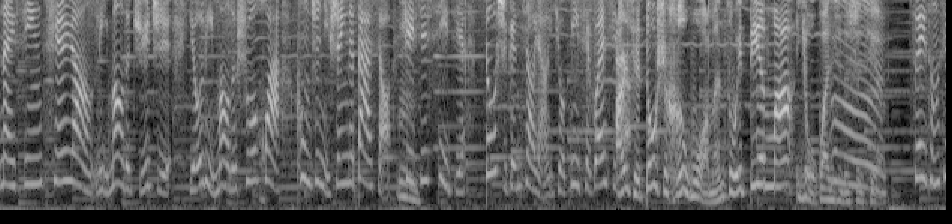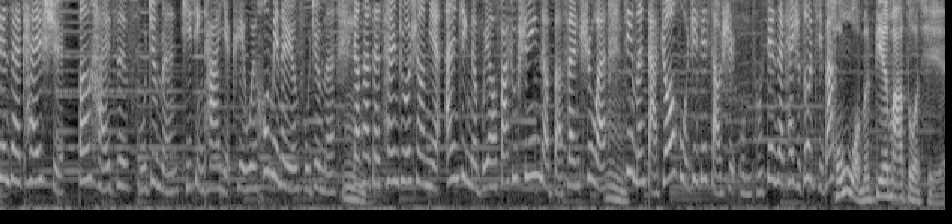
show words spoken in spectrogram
耐心、谦让、礼貌的举止、有礼貌的说话、控制你声音的大小，这些细节都是跟教养有密切关系的。而且都是和我们作为爹妈有关系的事情。嗯所以从现在开始，帮孩子扶着门，提醒他，也可以为后面的人扶着门，让他在餐桌上面安静的，不要发出声音的把饭吃完，进门打招呼，这些小事，我们从现在开始做起吧。从我们爹妈做起。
